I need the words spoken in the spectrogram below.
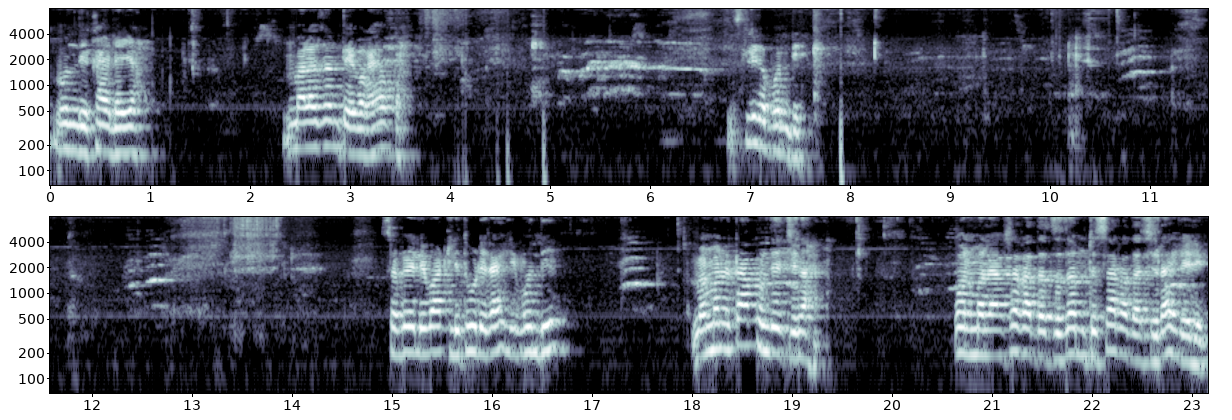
बुंदी खायला या. मला जमते बघा हो का दिसली का बुंदी सगळेली वाटली थोडी राहिली बुंदी. मग मला टाकून द्यायची ना. कोण मला सरादाचं जमते सरादाची राहिलेली.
